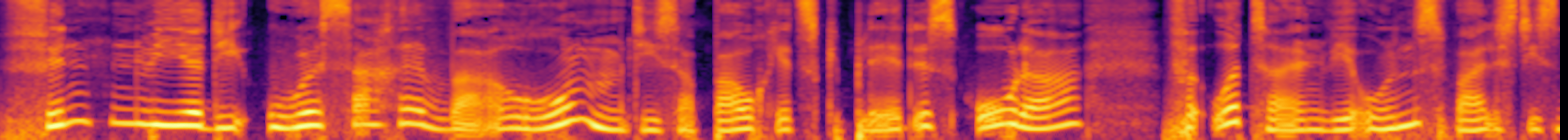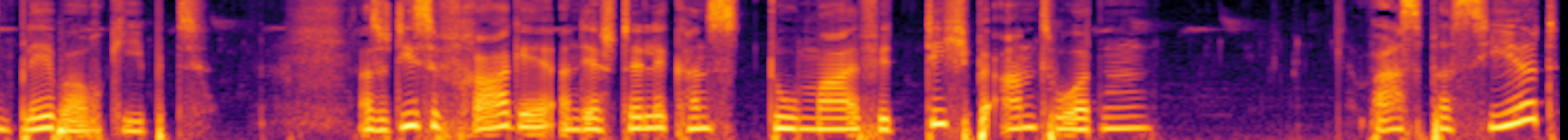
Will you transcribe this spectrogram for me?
Finden wir die Ursache, warum dieser Bauch jetzt gebläht ist, oder verurteilen wir uns, weil es diesen Blähbauch gibt? Also diese Frage an der Stelle kannst du mal für dich beantworten. Was passiert,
